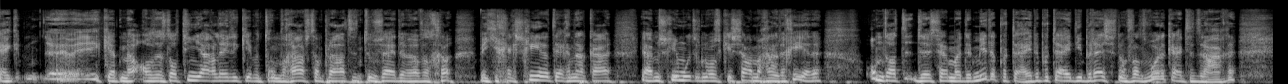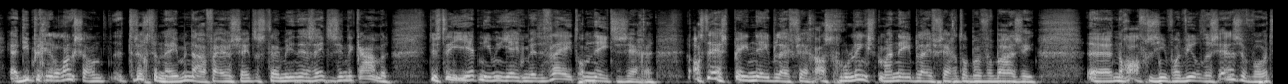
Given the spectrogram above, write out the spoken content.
Kijk, uh, ik heb me al, al tien jaar geleden een keer met Tom de Graaf staan praten. En toen zeiden we wat een beetje gekscheren tegen elkaar. Ja, misschien moeten we nog eens een keer samen gaan regeren. Omdat de, zeg maar, de middenpartijen, de partijen die bereid zijn om verantwoordelijkheid te dragen. Ja, die beginnen langzaam terug te nemen naar 75 stemmen in de zetels in de Kamer. Dus je hebt niet, niet even meer de vrijheid om nee te zeggen. Als de SP nee blijft zeggen, als GroenLinks maar nee blijft zeggen tot mijn verbazing. Uh, nog afgezien van Wilders enzovoort.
